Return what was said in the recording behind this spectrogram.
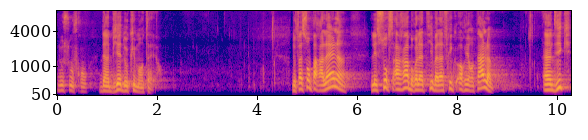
nous souffrons d'un biais documentaire. De façon parallèle, les sources arabes relatives à l'Afrique orientale indiquent,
